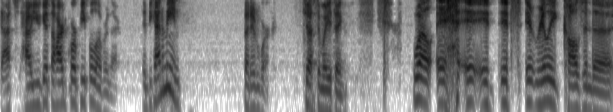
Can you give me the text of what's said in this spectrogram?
that's how you get the hardcore people over there. It'd be kind of mean, but it'd work. Justin, what do you think? Well, it, it it's it really calls into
